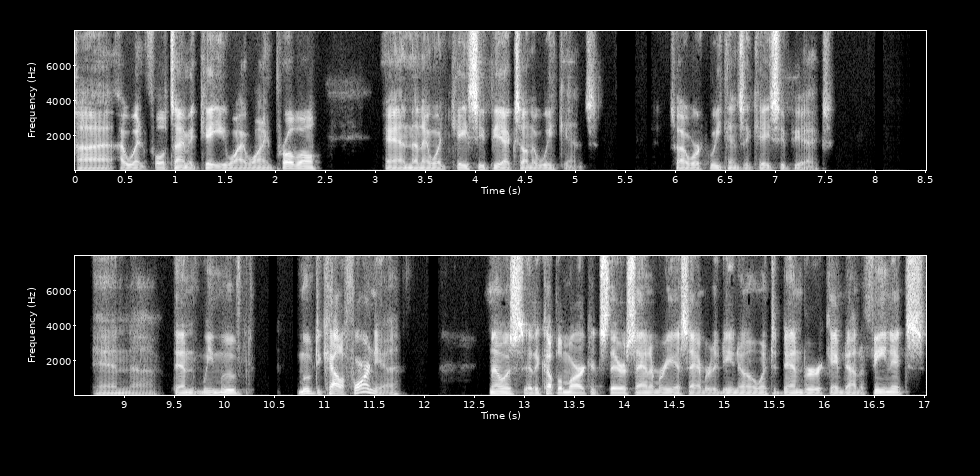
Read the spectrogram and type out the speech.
uh, I went full time at KEYY in Provo, and then I went KCPX on the weekends. So I worked weekends at KCPX, and uh, then we moved moved to California. And I was at a couple of markets there: Santa Maria, San Bernardino. Went to Denver, came down to Phoenix.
